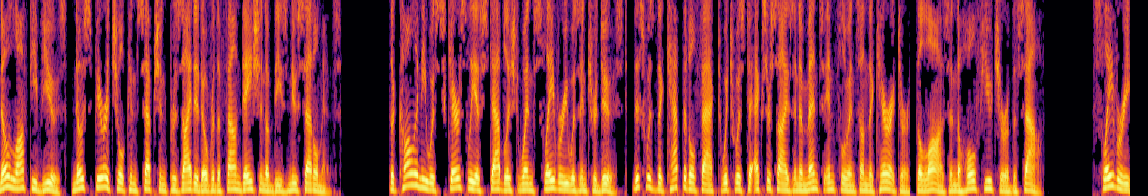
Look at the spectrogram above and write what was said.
No lofty views, no spiritual conception presided over the foundation of these new settlements. The colony was scarcely established when slavery was introduced, this was the capital fact which was to exercise an immense influence on the character, the laws and the whole future of the South. Slavery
